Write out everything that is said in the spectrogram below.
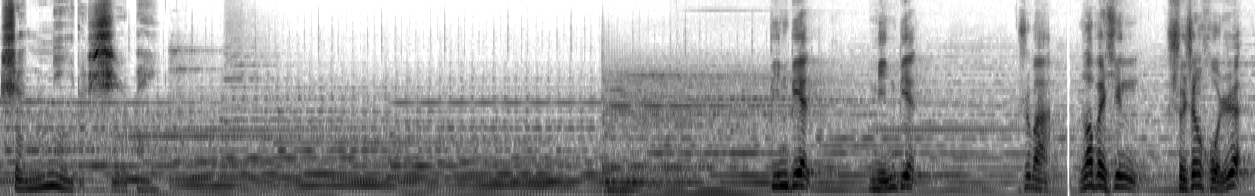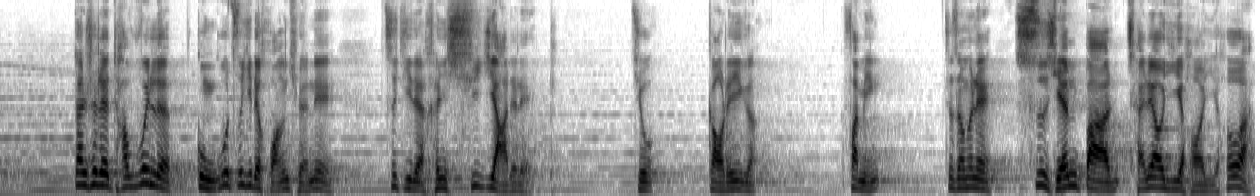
神秘的石碑。兵变、民变，是吧？老百姓水深火热，但是呢，他为了巩固自己的皇权呢，自己呢很虚假的呢，就搞了一个发明，就怎么呢？事先把材料议好以后啊，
